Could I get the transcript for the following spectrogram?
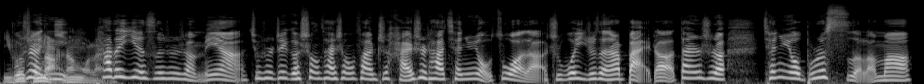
你说不是从哪儿你弄过来？他的意思是什么呀？就是这个剩菜剩饭，这还是他前女友做的，只不过一直在那儿摆着。但是前女友不是死了吗？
